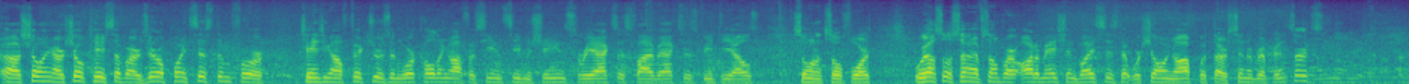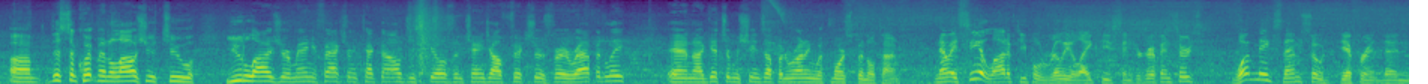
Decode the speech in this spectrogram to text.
uh, showing our showcase of our zero point system for changing out fixtures and work holding off of CNC machines, three axis, five axis, VTLs, so on and so forth. We also have some of our automation devices that we're showing off with our SinterGrip inserts. Um, this equipment allows you to utilize your manufacturing technology skills and change out fixtures very rapidly and uh, get your machines up and running with more spindle time. Now, I see a lot of people really like these SinterGrip inserts. What makes them so different than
